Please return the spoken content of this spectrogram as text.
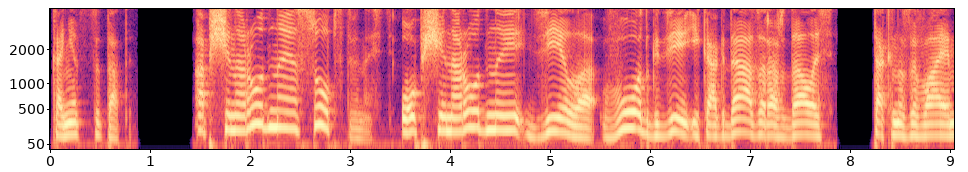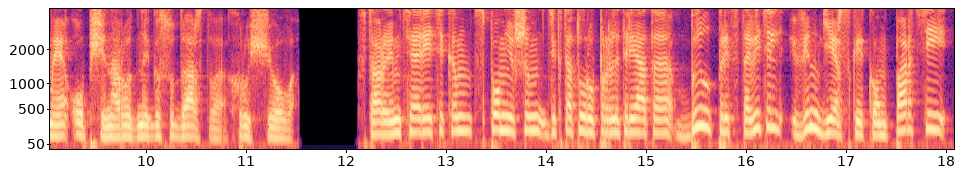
Конец цитаты. Общенародная собственность, общенародное дело – вот где и когда зарождалось так называемое общенародное государство Хрущева. Вторым теоретиком, вспомнившим диктатуру пролетариата, был представитель венгерской компартии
